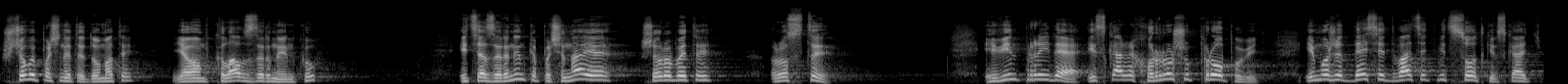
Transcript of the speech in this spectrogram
Що ви почнете думати? Я вам вклав зернинку, і ця зернинка починає що робити? Рости. І він прийде і скаже хорошу проповідь. І може 10-20% скажуть,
